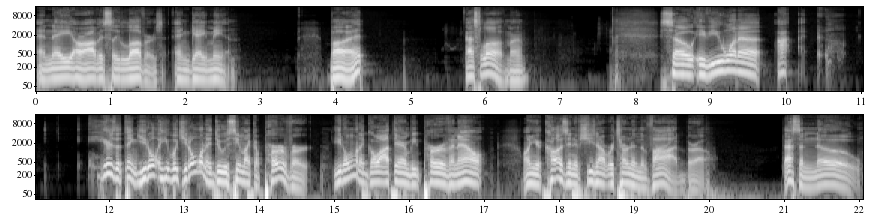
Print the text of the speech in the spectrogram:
and they are obviously lovers and gay men. But that's love, man. So if you want to, here's the thing: you don't. What you don't want to do is seem like a pervert. You don't want to go out there and be perving out on your cousin if she's not returning the vibe, bro. That's a no.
